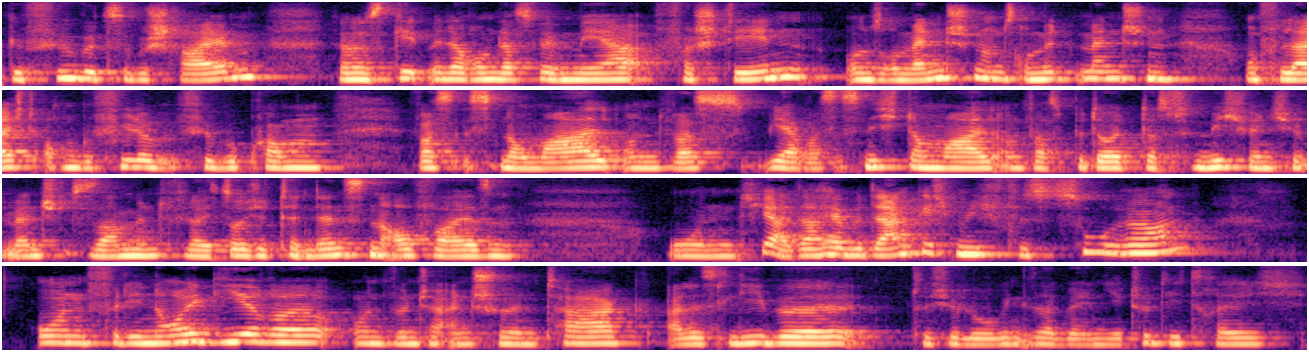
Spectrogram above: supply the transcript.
Gefüge zu beschreiben, sondern es geht mir darum, dass wir mehr verstehen, unsere Menschen, unsere Mitmenschen und vielleicht auch ein Gefühl dafür bekommen, was ist normal und was, ja, was ist nicht normal und was bedeutet das für mich, wenn ich mit Menschen zusammen bin, vielleicht solche Tendenzen aufweisen und ja, daher bedanke ich mich fürs Zuhören und für die Neugierde und wünsche einen schönen Tag. Alles Liebe, Psychologin Isabel Nieto-Dietrich.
